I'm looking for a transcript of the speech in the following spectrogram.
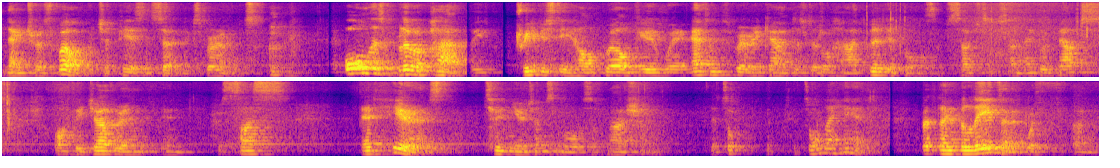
nature as well, which appears in certain experiments. All this blew apart the previously held worldview where atoms were regarded as little hard billiard balls of substance and they would bounce off each other in, in precise adherence to Newton's laws of motion. That's all, all they had. But they believed in it with um,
